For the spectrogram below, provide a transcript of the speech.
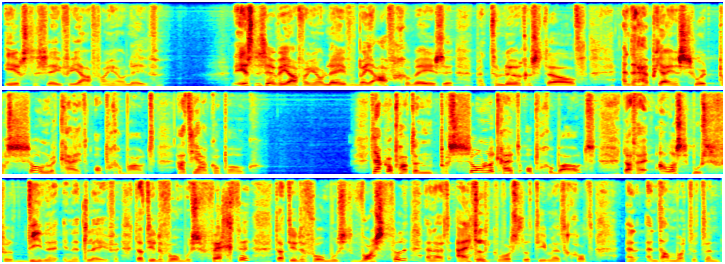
eerste zeven jaar van jouw leven. De eerste zeven jaar van jouw leven ben je afgewezen, bent teleurgesteld. En daar heb jij een soort persoonlijkheid opgebouwd. Had Jacob ook. Jacob had een persoonlijkheid opgebouwd dat hij alles moest verdienen in het leven. Dat hij ervoor moest vechten, dat hij ervoor moest worstelen. En uiteindelijk worstelt hij met God en, en dan wordt het een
